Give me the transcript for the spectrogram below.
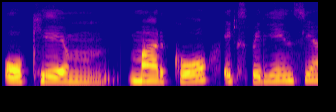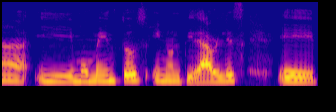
o que mm, marcó experiencia y momentos inolvidables, eh,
